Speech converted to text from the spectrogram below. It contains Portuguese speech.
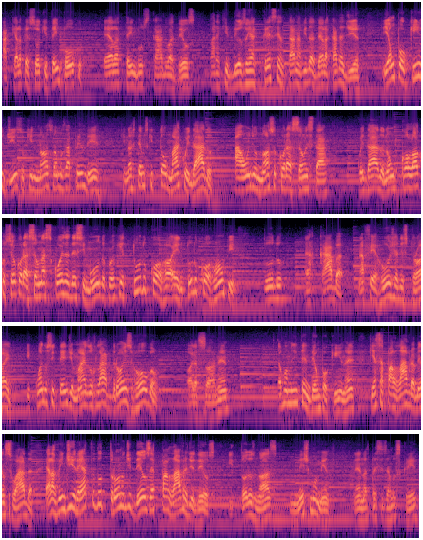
aquela pessoa que tem pouco, ela tem buscado a Deus para que Deus venha acrescentar na vida dela a cada dia. E é um pouquinho disso que nós vamos aprender, que nós temos que tomar cuidado aonde o nosso coração está. Cuidado, não coloque o seu coração nas coisas desse mundo, porque tudo corrói, tudo corrompe, tudo acaba, na ferrugem destrói, e quando se tem demais, os ladrões roubam. Olha só, né? Então vamos entender um pouquinho, né? Que essa palavra abençoada, ela vem direto do trono de Deus, é palavra de Deus. E todos nós, neste momento, né, nós precisamos crer.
